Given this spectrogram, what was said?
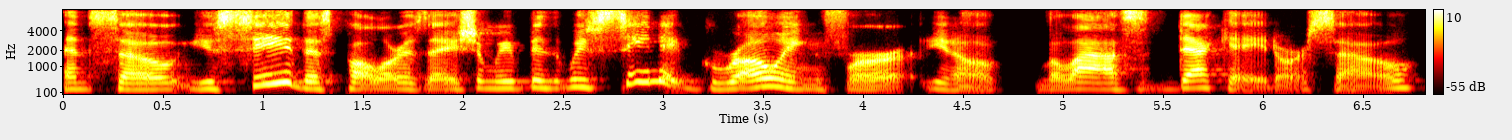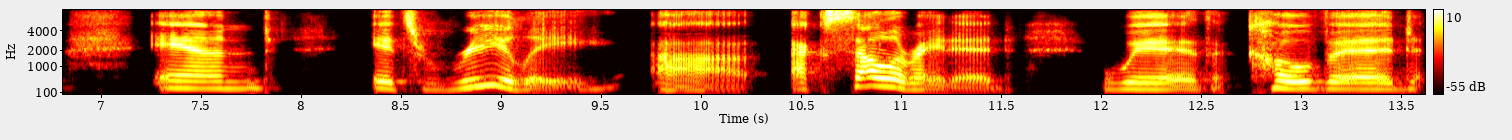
And so you see this polarization. We've been we've seen it growing for you know the last decade or so, and it's really uh, accelerated with COVID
